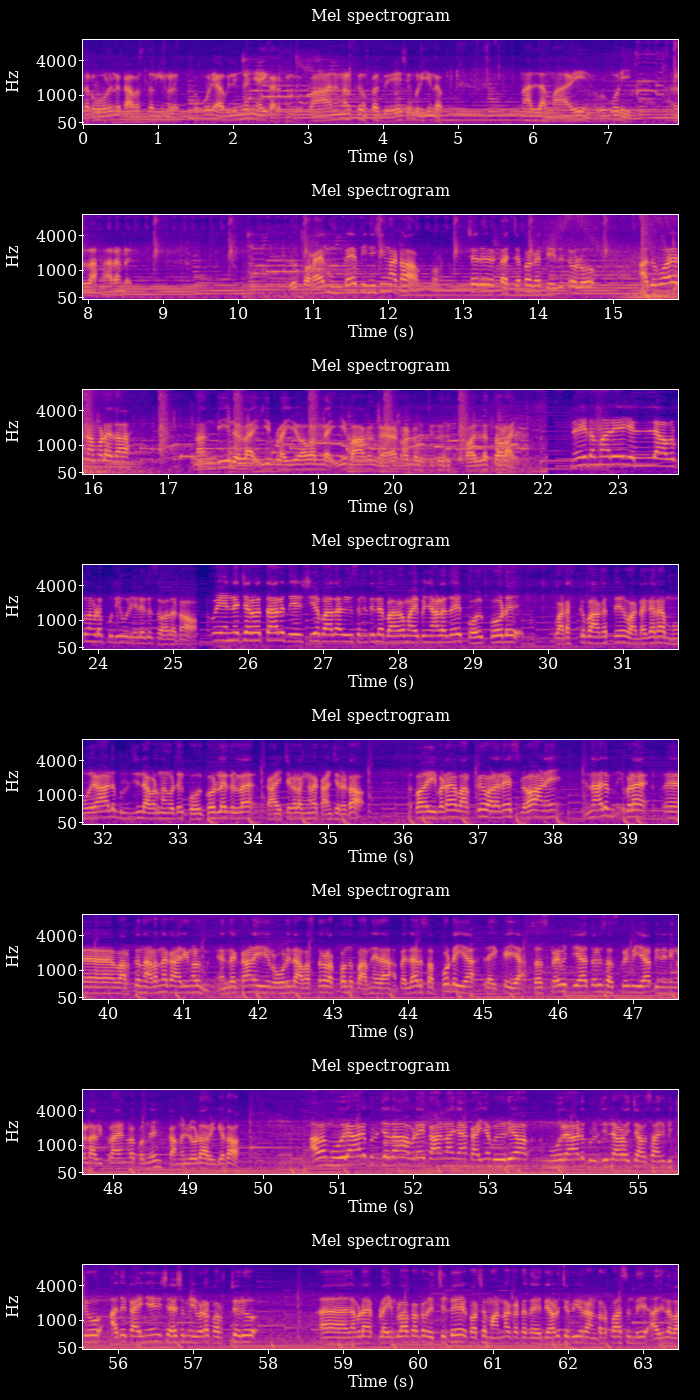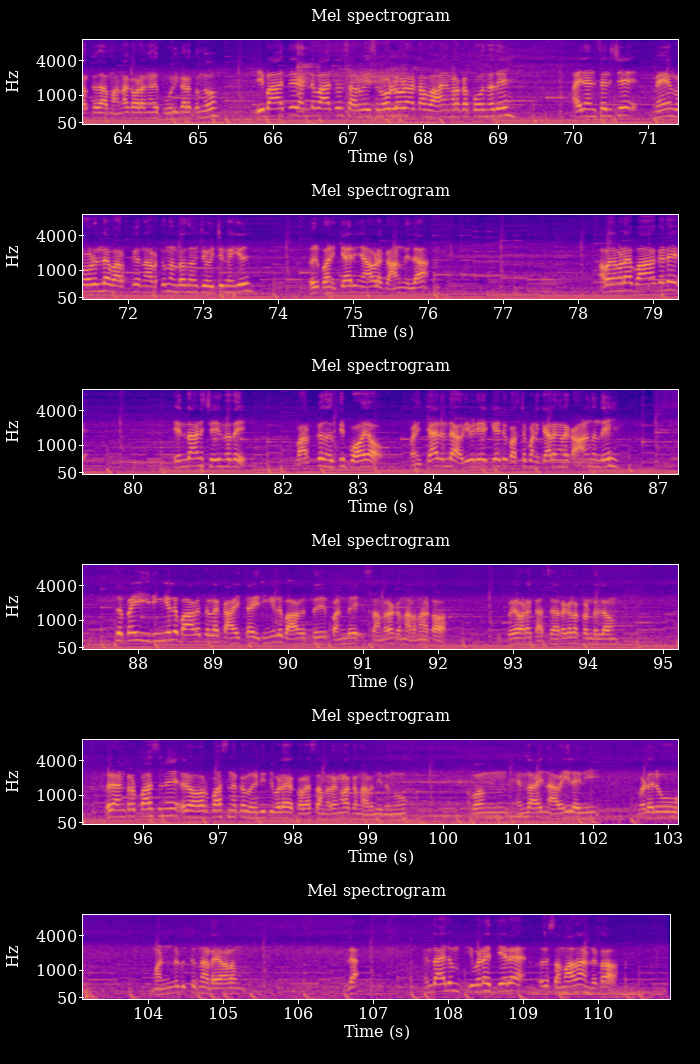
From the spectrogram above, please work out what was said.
ഇവിടുത്തെ റോഡിന്റെ അവസ്ഥ നിങ്ങൾ ഇപ്പോൾ കൂടി അവലിംഗഞ്ഞായി കിടക്കുന്നുണ്ട് വാഹനങ്ങൾക്ക് ഇപ്പോൾ ദേഷ്യം പിടിക്കുന്നുണ്ടാവും നല്ല മഴയും ഒക്കെ കൂടി. നല്ല ഹരണ്ട് ഇത് കുറേ മുമ്പേ ഫിനിഷിങ് കേട്ടോ കുറച്ചൊരു ടച്ചപ്പ് ഒക്കെ ചെയ്തിട്ടുള്ളൂ. അതുപോലെ നമ്മളേതാ നന്ദിയിലുള്ള ഈ ഫ്ലൈ ഓവറിലെ ഈ ഭാഗം കേട്ടറൊക്കെ വെച്ചിട്ട് ഒരു കൊല്ലത്തോളായി. സ്നേഹിതന്മാരെ എല്ലാവർക്കും നമ്മുടെ പുതിയ വീഡിയോയിലേക്ക് സ്വാഗതം കേട്ടോ അപ്പോൾ എൻ എച്ച് അറുപത്തി ആറ് ദേശീയപാത വികസനത്തിന്റെ ഭാഗമായി ഇപ്പം ഞാളത് കോഴിക്കോട് വടക്ക് ഭാഗത്ത് വടകര മൂരാട് ബ്രിഡ്ജിന്റെ അവിടെ നിന്ന് അങ്ങോട്ട് കോഴിക്കോടിലേക്കുള്ള കാഴ്ചകൾ അങ്ങനെ കാണിച്ചു കേട്ടോ. അപ്പോൾ ഇവിടെ വർക്ക് വളരെ സ്ലോ ആണ്. എന്നാലും ഇവിടെ വർക്ക് നടന്ന കാര്യങ്ങളും എന്തൊക്കെയാണ് ഈ റോഡിന്റെ അവസ്ഥകളൊക്കെ ഒന്ന് പറഞ്ഞുതരാം അപ്പോൾ എല്ലാവരും സപ്പോർട്ട് ചെയ്യുക ലൈക്ക് ചെയ്യുക സബ്സ്ക്രൈബ് ചെയ്യാത്തവർ സബ്സ്ക്രൈബ് ചെയ്യുക പിന്നെ നിങ്ങളുടെ അഭിപ്രായങ്ങളൊക്കെ ഒന്ന് കമന്റിലൂടെ അറിയിക്കട്ടോ അപ്പം മൂരാട് ബ്രിഡ്ജ് അതാ അവിടെ കാണാൻ ഞാൻ കഴിഞ്ഞ വീഡിയോ മൂരാട് ബ്രിഡ്ജിന്റെ അവിടെ വെച്ച് അവസാനിപ്പിച്ചു. അത് കഴിഞ്ഞതിന് ശേഷം ഇവിടെ കുറച്ചൊരു നമ്മുടെ പ്ലെയിൻ ബ്ലോക്ക് ഒക്കെ വെച്ചിട്ട് കുറച്ച് മണ്ണൊക്കെ ഇട്ട് നിരത്തി. അവിടെ ചെറിയൊരു അണ്ടർപാസ് ഉണ്ട്. അതിന്റെ വർക്ക് ആ മണ്ണൊക്കെ അവിടെ അങ്ങനെ കൂടി കിടക്കുന്നു ഈ ഭാഗത്ത് രണ്ട് ഭാഗത്തും സർവീസ് റോഡിലൂടെ ആട്ടോ വാഹനങ്ങളൊക്കെ പോകുന്നത്. അതിനനുസരിച്ച് മെയിൻ റോഡിന്റെ വർക്ക് നടക്കുന്നുണ്ടോ എന്ന് ചോദിച്ചിട്ടുണ്ടെങ്കിൽ ഒരു പണിക്കാരി ഞാൻ അവിടെ കാണുന്നില്ല. അപ്പോൾ നമ്മുടെ വാഗഡ് എന്താണ് ചെയ്യുന്നത്? വർക്ക് നിർത്തിപ്പോയോ പണിക്കാരുണ്ട്. അവിടെ ഇവിടെയൊക്കെ ആയിട്ട് കുറച്ച് പണിക്കാരങ്ങനെ കാണുന്നുണ്ട്. ഇതിപ്പോൾ ഇരിങ്ങൽ ഭാഗത്തുള്ള കാഴ്ച ഇരിങ്ങൽ ഭാഗത്ത് പണ്ട് സമരമൊക്കെ നടന്ന കേട്ടോ. ഇപ്പോൾ അവിടെ കച്ചറകളൊക്കെ ഉണ്ടല്ലോ. ഒരു അണ്ടർ പാസിന് ഒരു ഓവർ പാസിനൊക്കെ വേണ്ടിയിട്ട് ഇവിടെ കുറേ സമരങ്ങളൊക്കെ നടന്നിരുന്നു. അപ്പം എന്തായെന്ന് അറിയില്ല ഇനി. ഇവിടെ ഒരു മണ്ണെടുക്കുന്ന അടയാളം. ഇല്ല. എന്തായാലും ഇവിടെ എത്തിയരെ ഒരു സമാധാനം ഉണ്ട് കേട്ടോ.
